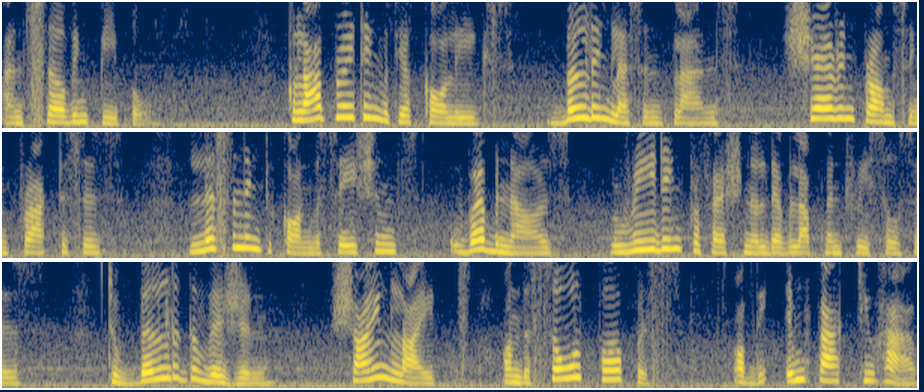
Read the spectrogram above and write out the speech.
and serving people. Collaborating with your colleagues, building lesson plans, sharing promising practices, listening to conversations, webinars, reading professional development resources to build the vision, shine lights on the sole purpose of the impact you have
